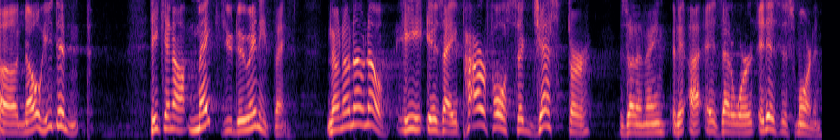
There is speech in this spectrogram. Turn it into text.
Uh, no, he didn't. He cannot make you do anything. No, no, no, no. He is a powerful suggester. Is that a name? Uh, is that a word? It is this morning.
